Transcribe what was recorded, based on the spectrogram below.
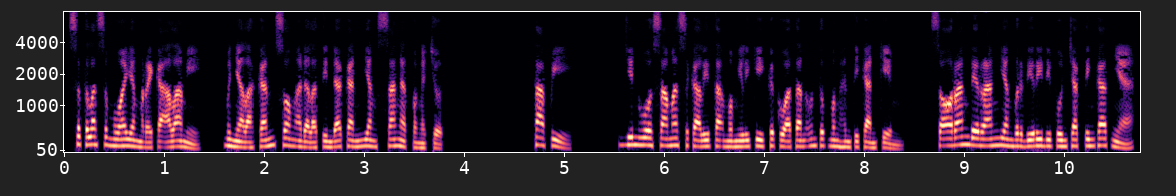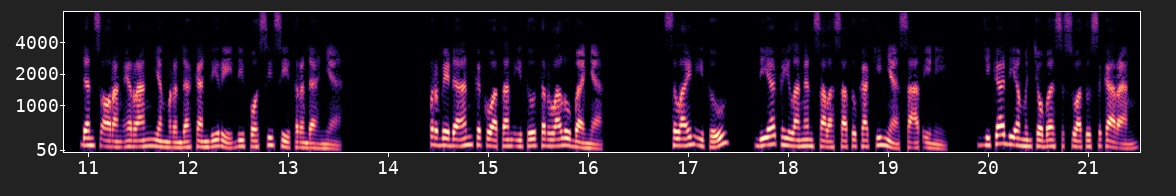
setelah semua yang mereka alami, menyalahkan Song adalah tindakan yang sangat pengecut. Tapi, Jin Wo sama sekali tak memiliki kekuatan untuk menghentikan Kim. Seorang derang yang berdiri di puncak tingkatnya, dan seorang erang yang merendahkan diri di posisi terendahnya. Perbedaan kekuatan itu terlalu banyak. Selain itu, dia kehilangan salah satu kakinya saat ini. Jika dia mencoba sesuatu sekarang,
